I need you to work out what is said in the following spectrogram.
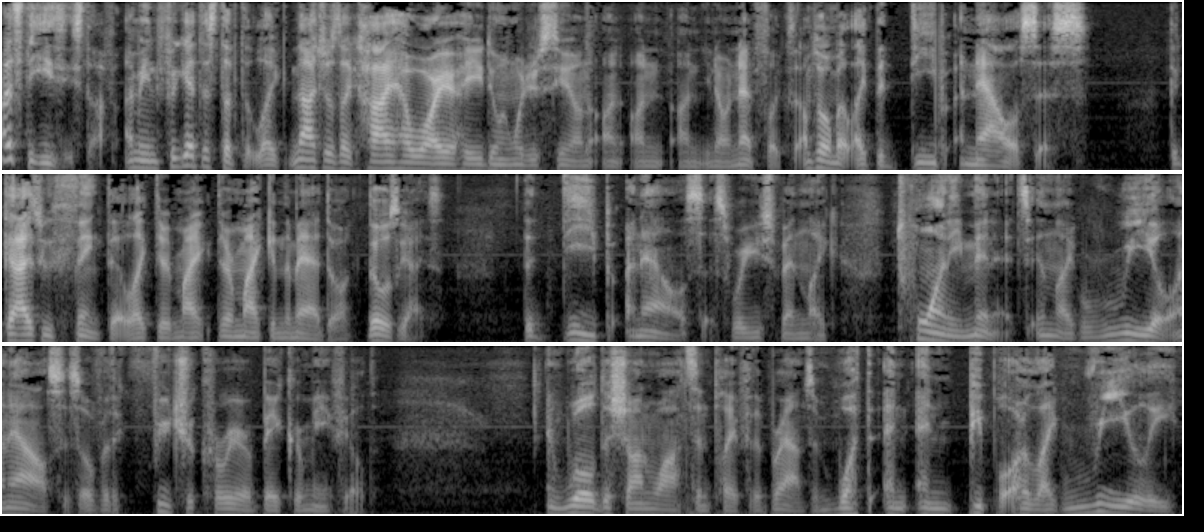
That's the easy stuff. I mean, forget the stuff that like not just like hi, how are you, how you doing, what do you see on on on, on you know Netflix. I'm talking about like the deep analysis. The guys who think that like they're Mike they're Mike and the Mad Dog. Those guys. The deep analysis where you spend like 20 minutes in like real analysis over the future career of Baker Mayfield and will Deshaun Watson play for the Browns? And what and and people are like really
